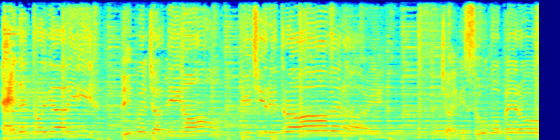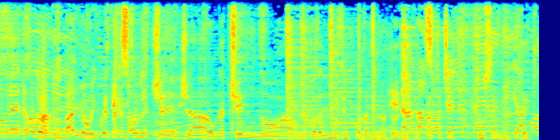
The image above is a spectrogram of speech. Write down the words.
E dentro i viali di quel giardino ti ci ritroverai. Ci hai vissuto per ore. Edoardo, sbaglio o in questa canzone c'è già un accenno a una cosa molto importante della tua vita, il fatto che tu sei un architetto.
